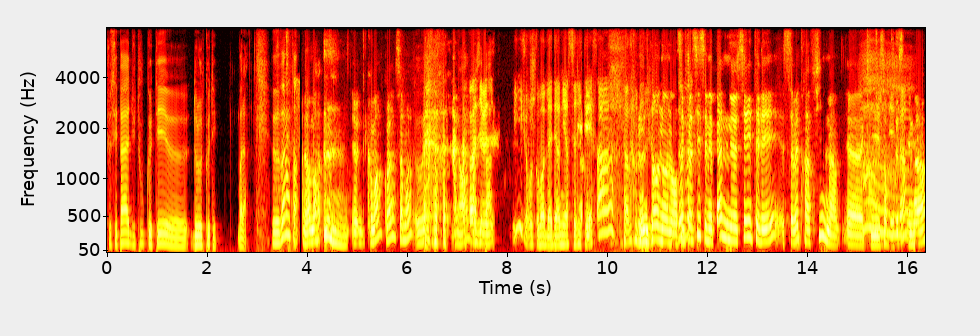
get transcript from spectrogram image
Je sais pas du tout côté euh, de l'autre côté. Voilà. Euh, Valentin. Alors, moi- comment? Quoi? C'est à moi? Ouais. non, Vas-y, vas-y. Oui, je recommande la dernière série TF1. Pardon. Non, non, non. Cette fois-ci, ce n'est pas une série télé. Ça va être un film euh, qui est sorti au ça cinéma.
